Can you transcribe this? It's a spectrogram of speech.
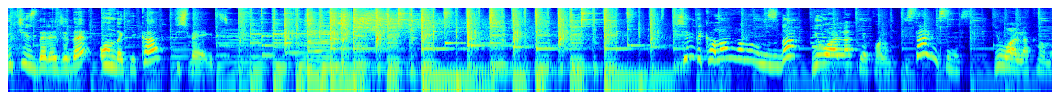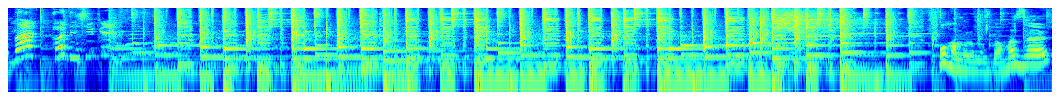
200 derecede 10 dakika pişmeye gidecek. Şimdi kalan hamurumuzu da yuvarlak yapalım. İster misiniz? Yuvarlak hamur. Hadi şeker. Bu hamurumuz da hazır.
